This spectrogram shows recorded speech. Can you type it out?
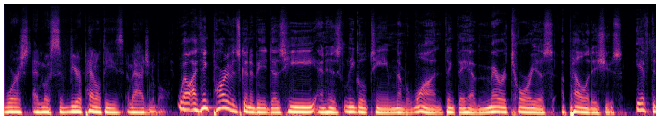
worst and most severe penalties imaginable. Well, I think part of it's going to be does he and his legal team, number one, think they have meritorious appellate issues? If the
